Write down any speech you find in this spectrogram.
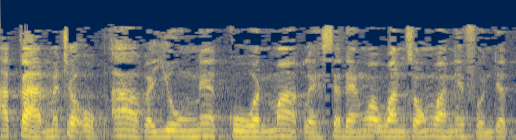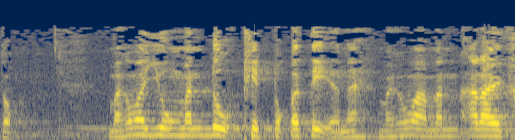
อากาศมันจะอบอ้าวกับยุงเนี่ยกวนมากเลย แสดงว่าวันสองวันนี้ฝนจะตกหมายความว่ายุงมันดุผิดปกตินะหมายความว่ามันอะไรข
